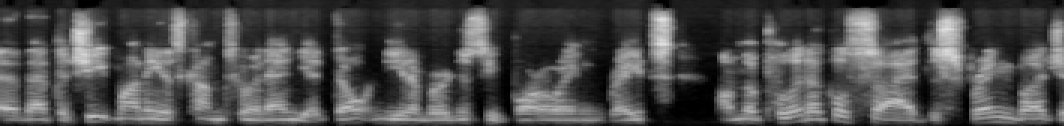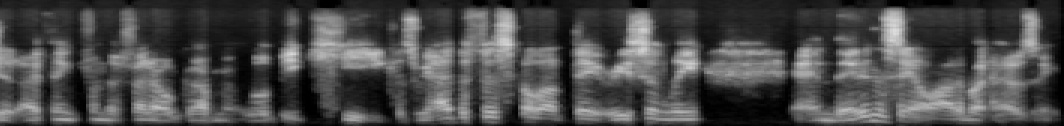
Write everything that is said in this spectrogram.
uh, that the cheap money has come to an end. You don't need emergency borrowing rates. On the political side, the spring budget, I think, from the federal government will be key because we had the fiscal update recently, and they didn't say a lot about housing,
